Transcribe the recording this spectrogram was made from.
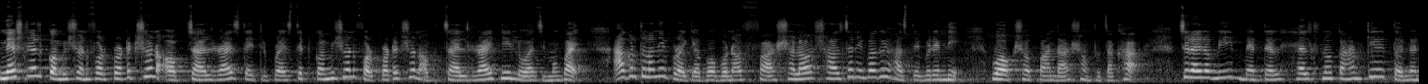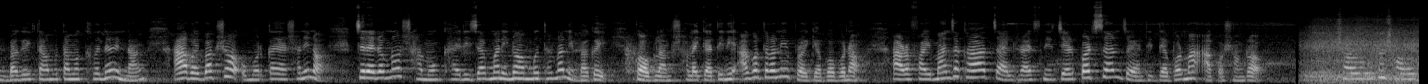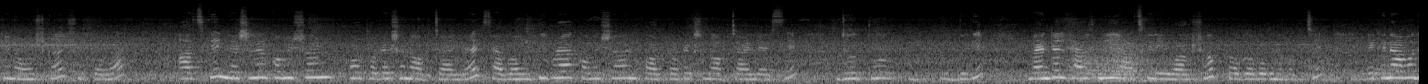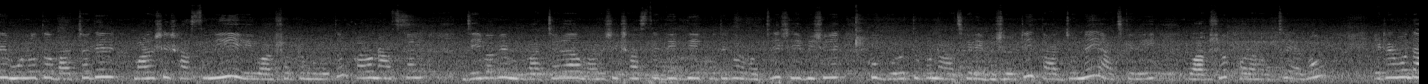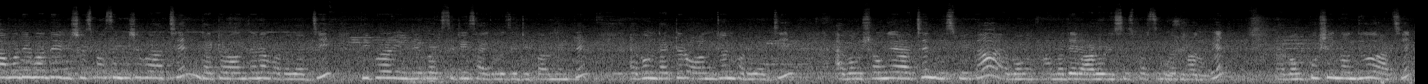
National commission for protection of child rights তাই Tripura state commission for protection of child right নি লোয়া জিমংবাই আগরতলানি প্রজ্ঞা ভবন of পাঠশালা সালচানি বাগে হাসতে বেরেমনি ওয়ার্কশপ পান্দা সংতোচাখা চেরাইরমনি মেন্টাল হেলথ ন কাহামকে তৈনন বাগে তামো তামো খালাইনানি নাং আবাই বাক্সা উমর কায়া সানি ন চেরাইরম ন সামং খাই রিজাকমানি ন মুথাংনানি বাগে কগলাম সালাইকা তিনি আগরতলানি প্রজ্ঞা ভবন আর ফাই মানজাখা চাইল্ড রাইটস নি চেয়ারপারসন জয়ন্তী দেববর্মা আকর্ষণ সর্বপ্রথম সবাইকে নমস্কার সুপ্রভাত আজকে national commission for protection of child rights এবং Tripura commission for protection of child রাইটসের যৌথ উদ্যোগে মেন্টাল হেলথ নিয়ে আজকের এই ওয়ার্কশপ প্রজ্ঞাপনে হচ্ছে। এখানে আমাদের মূলত বাচ্চাদের মানসিক স্বাস্থ্য নিয়ে এই ওয়ার্কশপটা মূলত। কারণ আজকাল যেভাবে বাচ্চারা মানসিক স্বাস্থ্যের দিক দিয়ে ক্ষতিকর হচ্ছে, সেই বিষয়ে খুব গুরুত্বপূর্ণ আজকের এই বিষয়টি। তার জন্যই আজকের এই ওয়ার্কশপ করা হচ্ছে এবং এটার মধ্যে আমাদের রিসার্চ পার্সন হিসেবে আছেন doctor Anjana Bhattacharjee Tripura university psychology ডিপার্টমেন্টে এবং ডক্টর অঞ্জন ভট্টাচার্যী এবং সঙ্গে আছেন বিস্মিতা এবং আমাদের আরও রিসার্চ পার্সনরা থাকবেন এবং কুশিক নন্দীও আছে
